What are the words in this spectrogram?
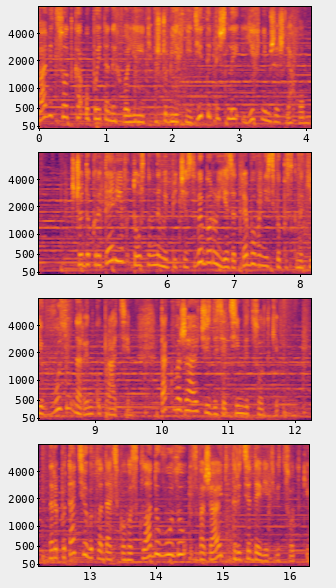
2% опитаних воліють, щоб їхні діти пішли їхнім же шляхом. Щодо критеріїв, то основними під час вибору є затребуваність випускників вузу на ринку праці. Так вважають 67%. На репутацію викладацького складу вузу зважають 39%.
